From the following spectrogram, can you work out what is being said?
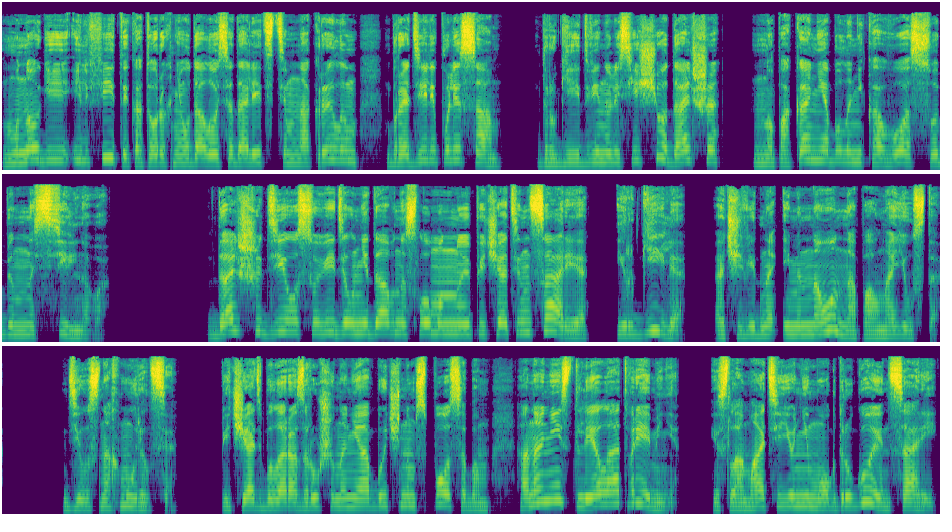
Многие эльфиты, которых не удалось одолеть темнокрылым, бродили по лесам. Другие двинулись еще дальше, но пока не было никого особенно сильного. Дальше Диос увидел недавно сломанную печать Инцария, Иргиля, Очевидно, именно он напал на Юста. Диус нахмурился. Печать была разрушена необычным способом, она не истлела от времени, и сломать ее не мог другой инцарий.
